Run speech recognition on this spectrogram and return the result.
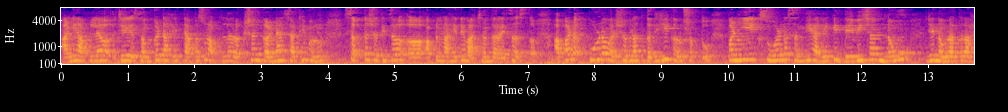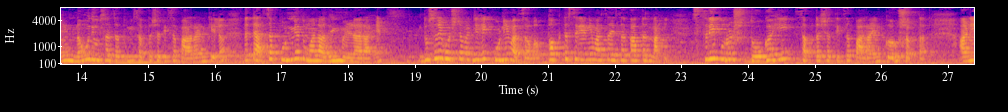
आणि आपलं जे संकट आहे त्यापासून आपलं रक्षण करण्यासाठी म्हणून सप्तशतीचं आपण आहे ते वाचन करायचं असतं. आपण पूर्ण वर्षभरात कधीही करू शकतो पण ही एक सुवर्ण संधी आहे की देवीच्या नऊ जे नवरात्र आहे नऊ दिवसात जर तुम्ही सप्तशतीचं पारायण केलं तर त्याचं पुण्य तुम्हाला अधिक मिळणार आहे. दुसरी गोष्ट म्हणजे हे कुणी वाचावं? फक्त स्त्रियांनी वाचायचं का? तर नाही. स्त्री पुरुष दोघंही सप्तशतीचं पारायण करू शकतात. आणि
